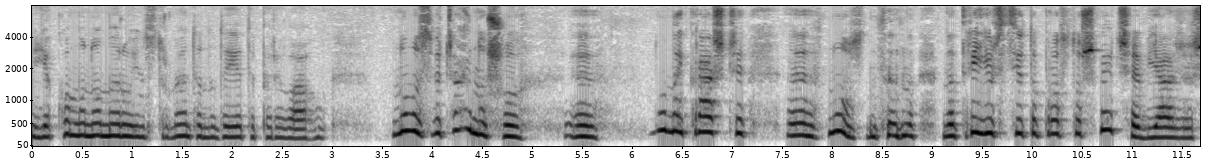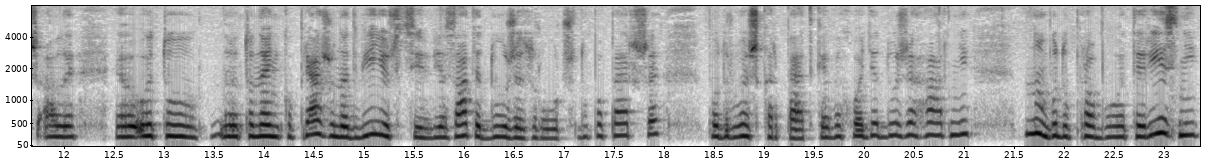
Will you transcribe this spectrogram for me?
Якому номеру інструменту надаєте перевагу? Ну, звичайно, що е, ну, найкраще е, ну, на, трієчці то просто швидше в'яжеш, але е, оту е, тоненьку пряжу на двіючці в'язати дуже зручно, по-перше. По-друге, шкарпетки виходять дуже гарні. Ну, буду пробувати різні.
